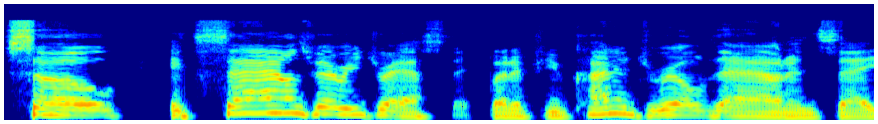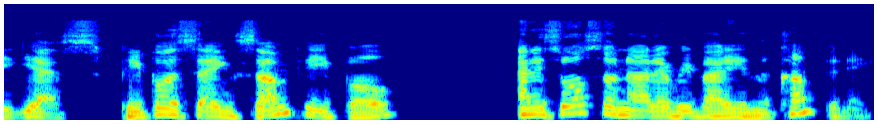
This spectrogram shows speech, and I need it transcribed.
So it sounds very drastic, but if you kind of drill down and say, yes, people are saying some people, and it's also not everybody in the company.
